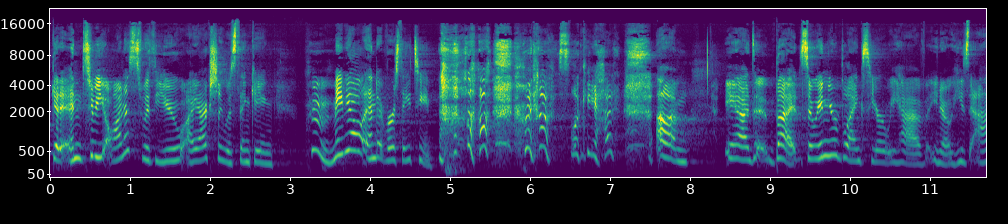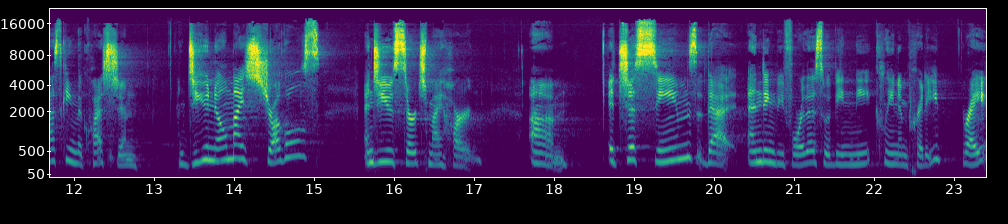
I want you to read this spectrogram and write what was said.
get it. And to be honest with you, I actually was thinking, hmm, maybe I'll end at verse 18 when I was looking at it. Um, and, but, so in your blanks here, we have, you know, he's asking the question Do you know my struggles? And do you search my heart? Um, it just seems that ending before this would be neat, clean, and pretty, right?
